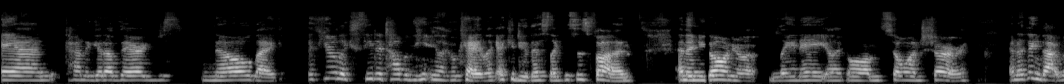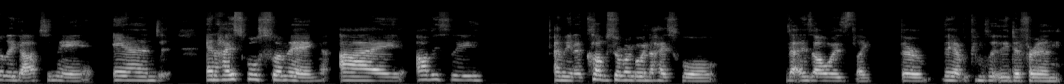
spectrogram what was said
and kind of get up there. and You just know, like, if you're like seated top of the heat, you're like, okay, like I could do this. Like, this is fun. And then you go on your lane eight, you're like, oh, I'm so unsure. And I think that really got to me. And in high school swimming, I obviously, I mean, a club swimmer going to high school, that is always like they're they have a completely different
